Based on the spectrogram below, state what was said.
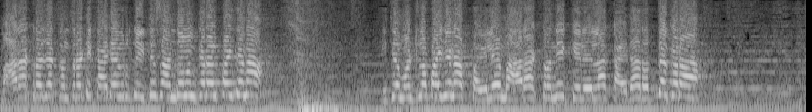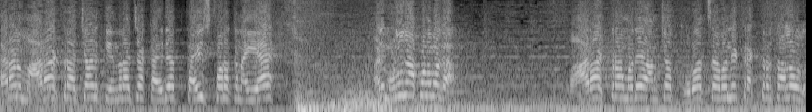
महाराष्ट्राच्या कंत्राटी कायद्याविरुद्ध इथेच आंदोलन करायला पाहिजे ना? इथे म्हटलं पाहिजे ना पहिले महाराष्ट्राने केलेला कायदा रद्द करा. कारण महाराष्ट्राच्या आणि केंद्राच्या कायद्यात काहीच फरक नाही आहे आणि म्हणून आपण बघा महाराष्ट्रामध्ये आमच्या थोरात साहेबांनी ट्रॅक्टर चालवलं.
